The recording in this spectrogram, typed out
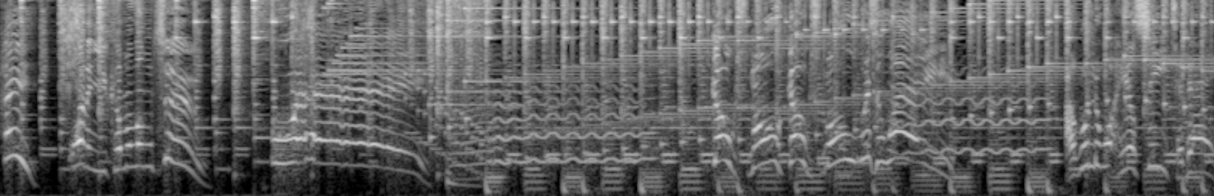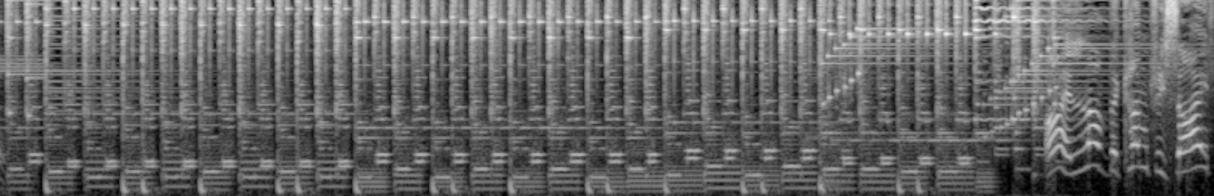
hey, why don't you come along too? Way! Go, Small, go, Small, whiz away! I wonder what he'll see today. I love the countryside.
